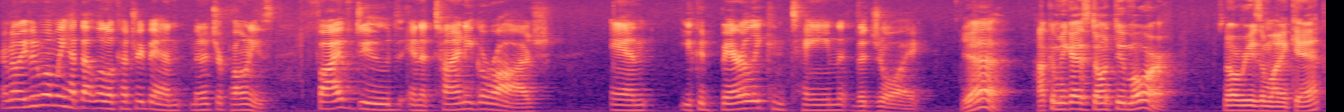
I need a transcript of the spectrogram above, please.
I know, even when we had that little country band, Miniature Ponies, five dudes in a tiny garage, and you could barely contain the joy. Yeah. How come you guys don't do more? There's no reason why you can't.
